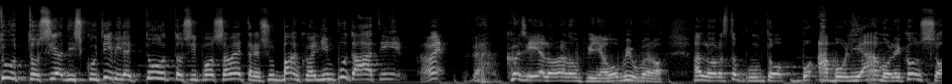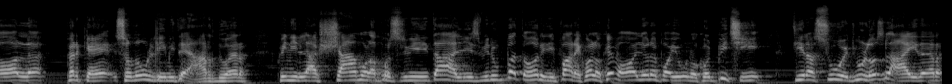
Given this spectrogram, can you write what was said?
tutto sia discutibile, tutto si possa mettere sul banco degli imputati, vabbè, così allora non finiamo più però. Allora a questo punto aboliamo le console perché sono un limite hardware, quindi lasciamo la possibilità agli sviluppatori di fare quello che vogliono e poi uno col PC tira su e giù lo slider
